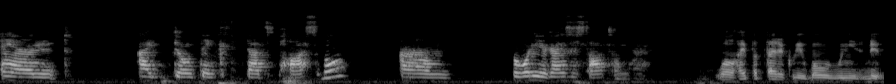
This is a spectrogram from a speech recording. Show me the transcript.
And I don't think that's possible. Um, but what are your guys' thoughts on that? Well, hypothetically, what would we need to do?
